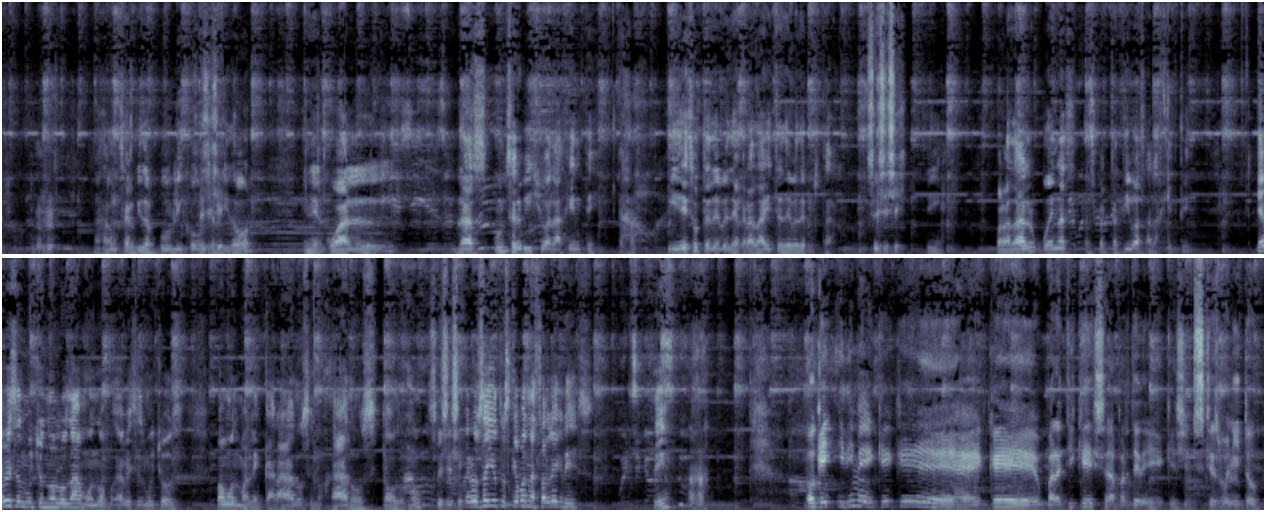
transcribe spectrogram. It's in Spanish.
Ajá, un servidor público, Sí, un sí, sí. servidor en el cual das un servicio a la gente. Ajá. Y eso te debe de agradar y te debe de gustar. Sí, sí, sí. ¿Sí? Para dar buenas expectativas a la gente. Y a veces muchos no los damos, ¿no? A veces muchos vamos mal encarados, enojados, todo, ¿no? Sí, sí, sí. Pero hay otros que van hasta alegres, ¿sí? Ajá. Ok, y dime, ¿qué, qué, qué para ti qué es, aparte de que sientes que es bonito,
